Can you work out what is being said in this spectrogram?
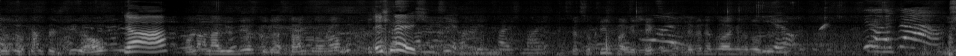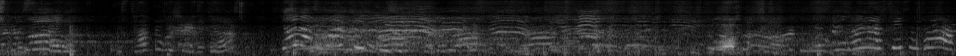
nimmst du das ganze Spiel auf Ja, und analysierst du das dann oder was? ich nicht. Das wird zu Kiesmann geschickt. Der wird dann sagen, was los ist. Hier. Ist tatsächlich schon wieder? Jonas, schieß ein Tor!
